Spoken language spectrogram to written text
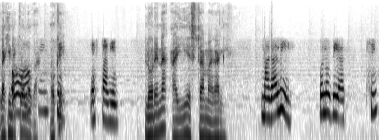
la ginecóloga, Oh, ¿ok? sí, está bien. Lorena, ahí está Magali. Magali, buenos días. Sí.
